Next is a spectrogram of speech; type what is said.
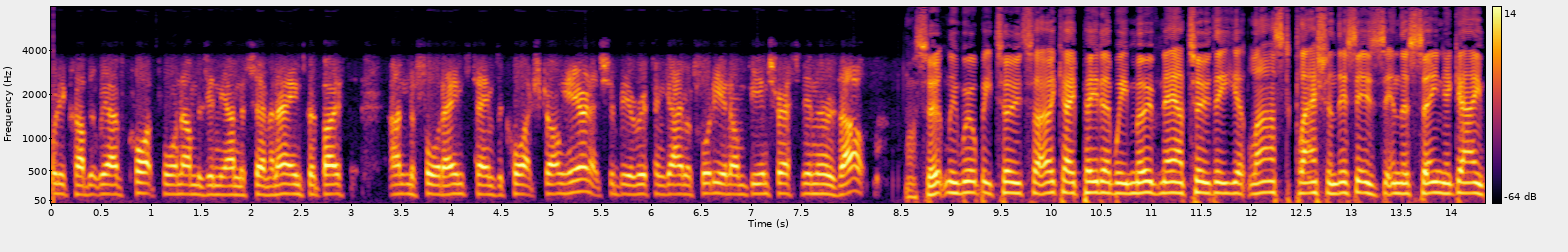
Footy Club that we have quite poor numbers in the under 17s, but both under 14s teams are quite strong here, and it should be a ripping game of footy, and I'll be interested in the result. I certainly will be too. So, okay, Peter, we move now to the last clash, and this is in the senior game,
